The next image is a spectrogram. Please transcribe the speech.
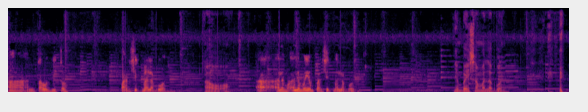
ah, ano tawag dito? Pansit Malabon. Ah, oo. Ah, alam mo, alam mo yung pansit malabon. Yan ba yung sa Malabon?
